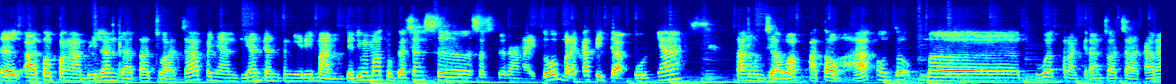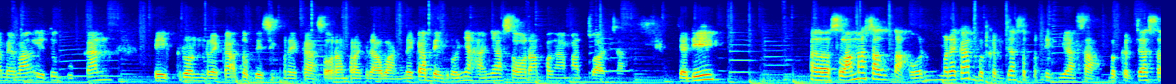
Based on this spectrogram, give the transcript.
eh, atau pengambilan data cuaca, penyandian dan pengiriman. Jadi memang tugasnya sesederhana itu mereka tidak punya tanggung jawab atau hak untuk membuat perakiraan cuaca karena memang itu bukan background mereka atau basic mereka seorang perakirawan. Mereka backgroundnya hanya seorang pengamat cuaca. Jadi Eh, selama satu tahun mereka bekerja seperti biasa, bekerja se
